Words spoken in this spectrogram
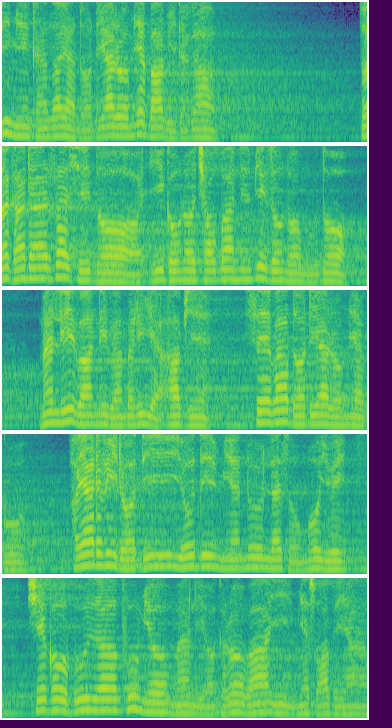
တိမြင်ခံစားရသောတရားတော်မြတ်ပါပြီတကား တွက်ခါတာအစရှိသောဤကုံတော်6ပါးနှင့်ပြည့်စုံတော်မူသောမတ်လေးပါးနိဗ္ဗာန်ပရိယအားဖြင့်10ပါးသောတရားတော်မြတ်ကိုဖယားတပည့်တော်သည်ယောသည်မြတ်နိုးလက်ဆောင်မိုး၍ရှ िख ိုပူဇော်ဖူးမြော်မှန်လျော်ကြောပါဤမြတ်စွာဘုရား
